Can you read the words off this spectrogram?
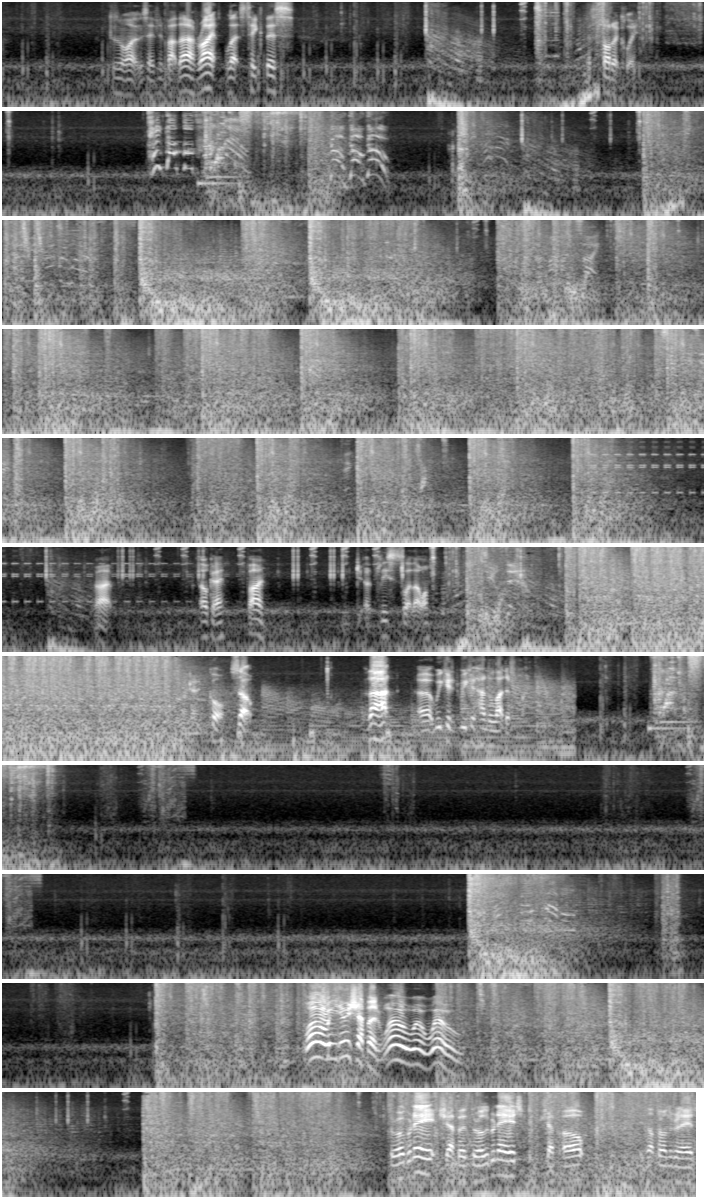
doesn't like there's anything back there. Right, let's take this methodically. Take out those fine. Uh, Please select that one. Shields down. Okay, cool. So that uh, we could we could handle that differently. What are you doing, Shepard? Whoa, whoa, whoa. Throw a grenade, Shepard, throw the grenade. Shep oh. He's not throwing the grenade.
